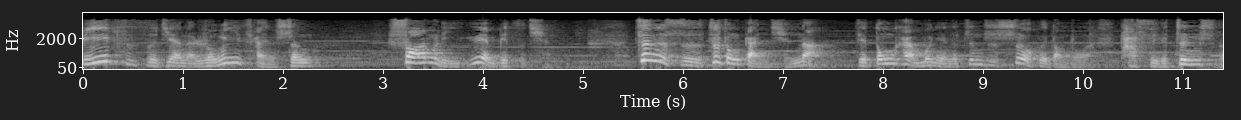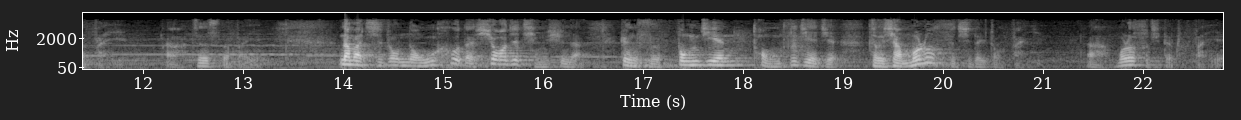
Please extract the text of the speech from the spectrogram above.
彼此之间呢，容易产生双离怨别之情。正是这种感情呢，在东汉末年的政治社会当中啊，它是一个真实的反应啊，真实的反应。那么，其中浓厚的消极情绪呢，更是封建统治阶级走向没落时期的一种反应，啊，没落时期的一种反应。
